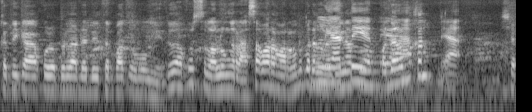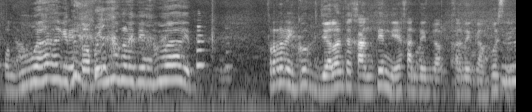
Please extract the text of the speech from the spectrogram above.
ketika aku berada di tempat umum itu aku selalu ngerasa orang-orang tuh pada ngeliatin ngeliatin aku padahal ya. kan ya. siapa gua gitu ngapain gua ngeliatin gua gitu. Pernah nih gua jalan ke kantin ya kantin kantin kampus nih.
